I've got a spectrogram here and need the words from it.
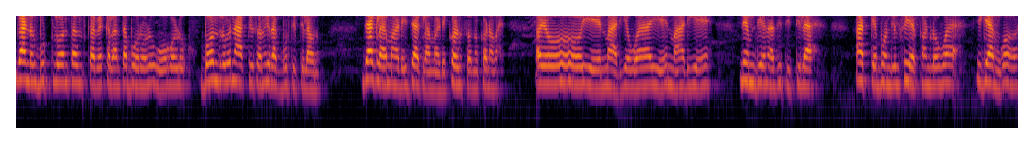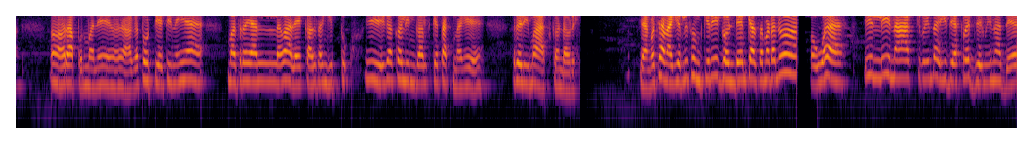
ಗಂಡನ ಬಿಟ್ಲು ಅಂತ ಅನ್ಸ್ಕೋಬೇಕಲ್ಲ ಅಂತ ಬೋರೋಳು ಹೋಗೋಳು. ಬಂದ್ರು ನಾಲ್ಕು ದಿವಸ ಇರಕ್ಕೆ ಬಿಡ್ತಿತ್ತಿಲ್ಲ ಅವನು. ಜಗಳ ಮಾಡಿ ಜಗಳ ಮಾಡಿ, ಕಳ್ಸೋನು ಕಣವ ಅಯ್ಯೋ, ಏನು ಮಾಡಿಯವ್ವ, ಏನು ಮಾಡಿಯೇ? ನೆಮ್ಮದಿ ಅನ್ನೋದಿತ್ತಿಲ್ಲ ಅದಕ್ಕೆ ಬಂದಿಲ್ಲ ಸೇರ್ಕೊಂಡ್ಲವ್ವ. ಈಗ ಹೆಂಗೋ ರಾಪನ ಮನೆ ಆಗ ತೊಟ್ಟಿ ಅಟ್ಟಿನೇ ಮಾತ್ರ ಎಲ್ಲ ಹಳೆ ಕಾಲ್ದಂಗಿತ್ತು ಈಗ ಕಲಿಂಗಾಲಕ್ಕೆ ತಕ್ಕನಾಗೆ ರೆಡಿ ಮಾಡಿಸ್ಕೊಂಡವ್ರೆ. ಹೆಂಗೋ ಚೆನ್ನಾಗಿರ್ಲಿ ಸುಮ್ಕಿರಿ, ಗಂಡೇನು ಕೆಲಸ ಮಾಡೋನು ಅವ್ವ, ಇಲ್ಲಿ ನಾಲ್ಕರಿಂದ ಐದು ಎಕರೆ ಜಮೀನು ಅದೇ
